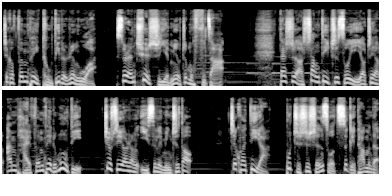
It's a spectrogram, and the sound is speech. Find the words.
这个分配土地的任务啊，虽然确实也没有这么复杂，但是啊，上帝之所以要这样安排分配的目的，就是要让以色列民知道，这块地啊，不只是神所赐给他们的，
